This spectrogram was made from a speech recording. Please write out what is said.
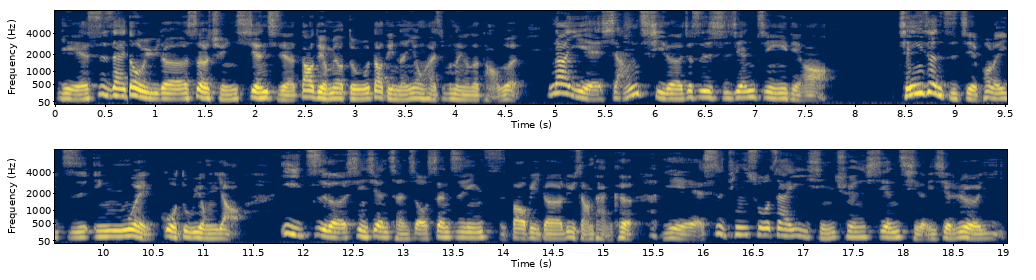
也是在斗鱼的社群掀起了到底有没有毒，到底能用还是不能用的讨论。那也想起了，就是时间近一点哦，前一阵子解剖了一只因为过度用药，抑制了性腺成熟，甚至因此暴毙的绿赏坦克，也是听说在异形圈掀起了一些热议。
